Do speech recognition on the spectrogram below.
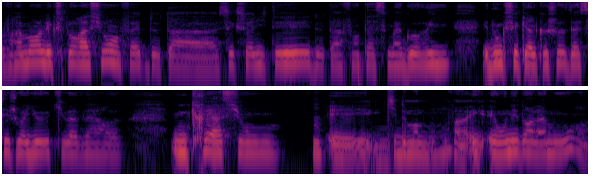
vraiment l'exploration en fait de ta sexualité, de ta fantasmagorie, et donc c'est quelque chose d'assez joyeux qui va vers une création, et mmh. qui demande, mmh. enfin, et, on est dans l'amour.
